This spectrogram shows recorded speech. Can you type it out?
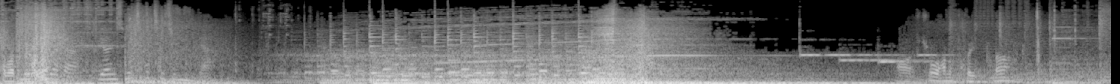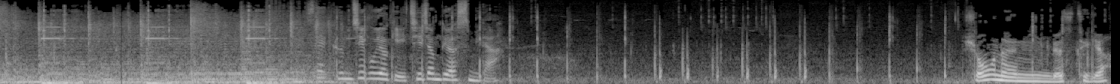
잡았죠? 연쇄 처치 중입니다. 아, 쇼 하나 더 있구나. 새 금지 구역이 지정되었습니다. 쇼는 몇 스택이야?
